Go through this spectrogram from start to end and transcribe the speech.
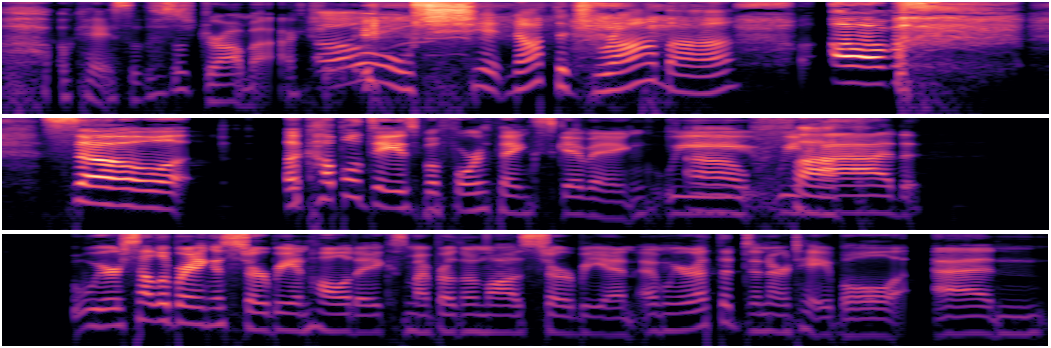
okay, so this is drama actually. Oh shit! Not the drama. Um, so a couple days before Thanksgiving, we Oh, we had we were celebrating a Serbian holiday because my brother in law is Serbian, and we were at the dinner table, and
